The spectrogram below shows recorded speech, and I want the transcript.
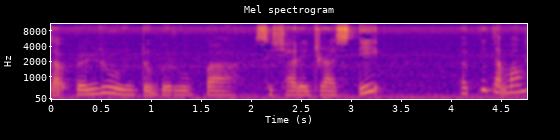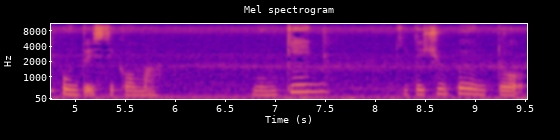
Tak perlu untuk berubah secara drastik, tapi tak mampu untuk istiqamah. Mungkin kita cuba untuk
